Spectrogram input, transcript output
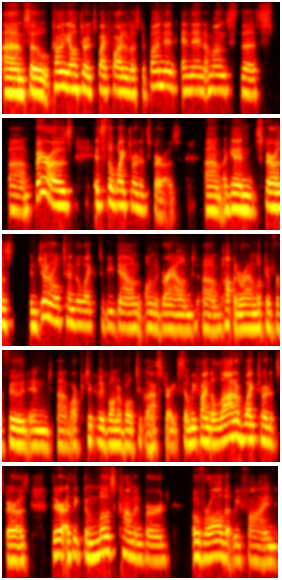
Um, so common yellow-throat is by far the most abundant, and then amongst the um, sparrows, it's the white-throated sparrows. Um, again, sparrows in general tend to like to be down on the ground, um, hopping around looking for food and um, are particularly vulnerable to glass strikes. So we find a lot of white-throated sparrows. They're, I think, the most common bird overall that we find.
